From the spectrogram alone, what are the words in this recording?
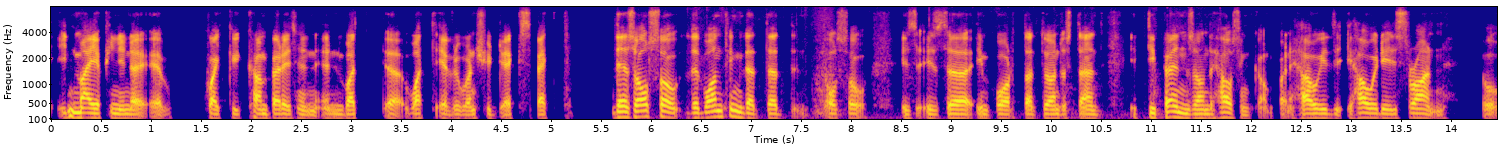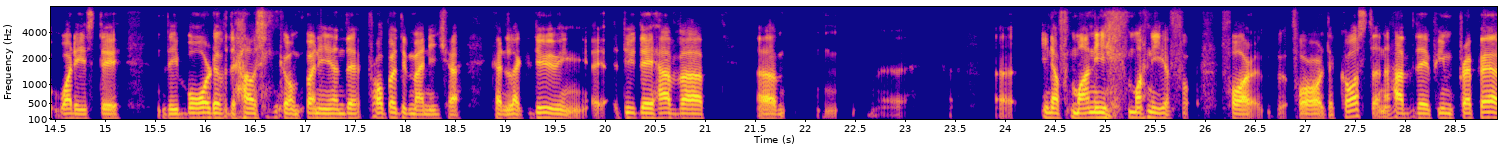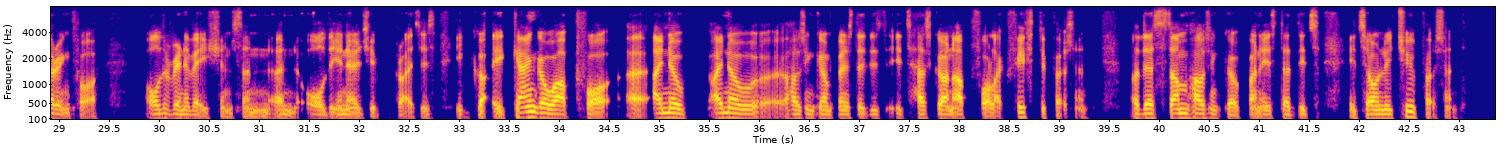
in my opinion, a, a quite good comparison and what uh, what everyone should expect. There's also the one thing that that also is is uh, important to understand. It depends on the housing company how it how it is run. What is the the board of the housing company and the property manager kind of like doing? Uh, do they have uh, um, uh, uh, enough money money for, for for the cost and have they been preparing for all the renovations and, and all the energy prices. It, it can go up for, uh, I know I know uh, housing companies that it, it has gone up for like 50%. Or there's some housing companies that it's it's only 2%.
